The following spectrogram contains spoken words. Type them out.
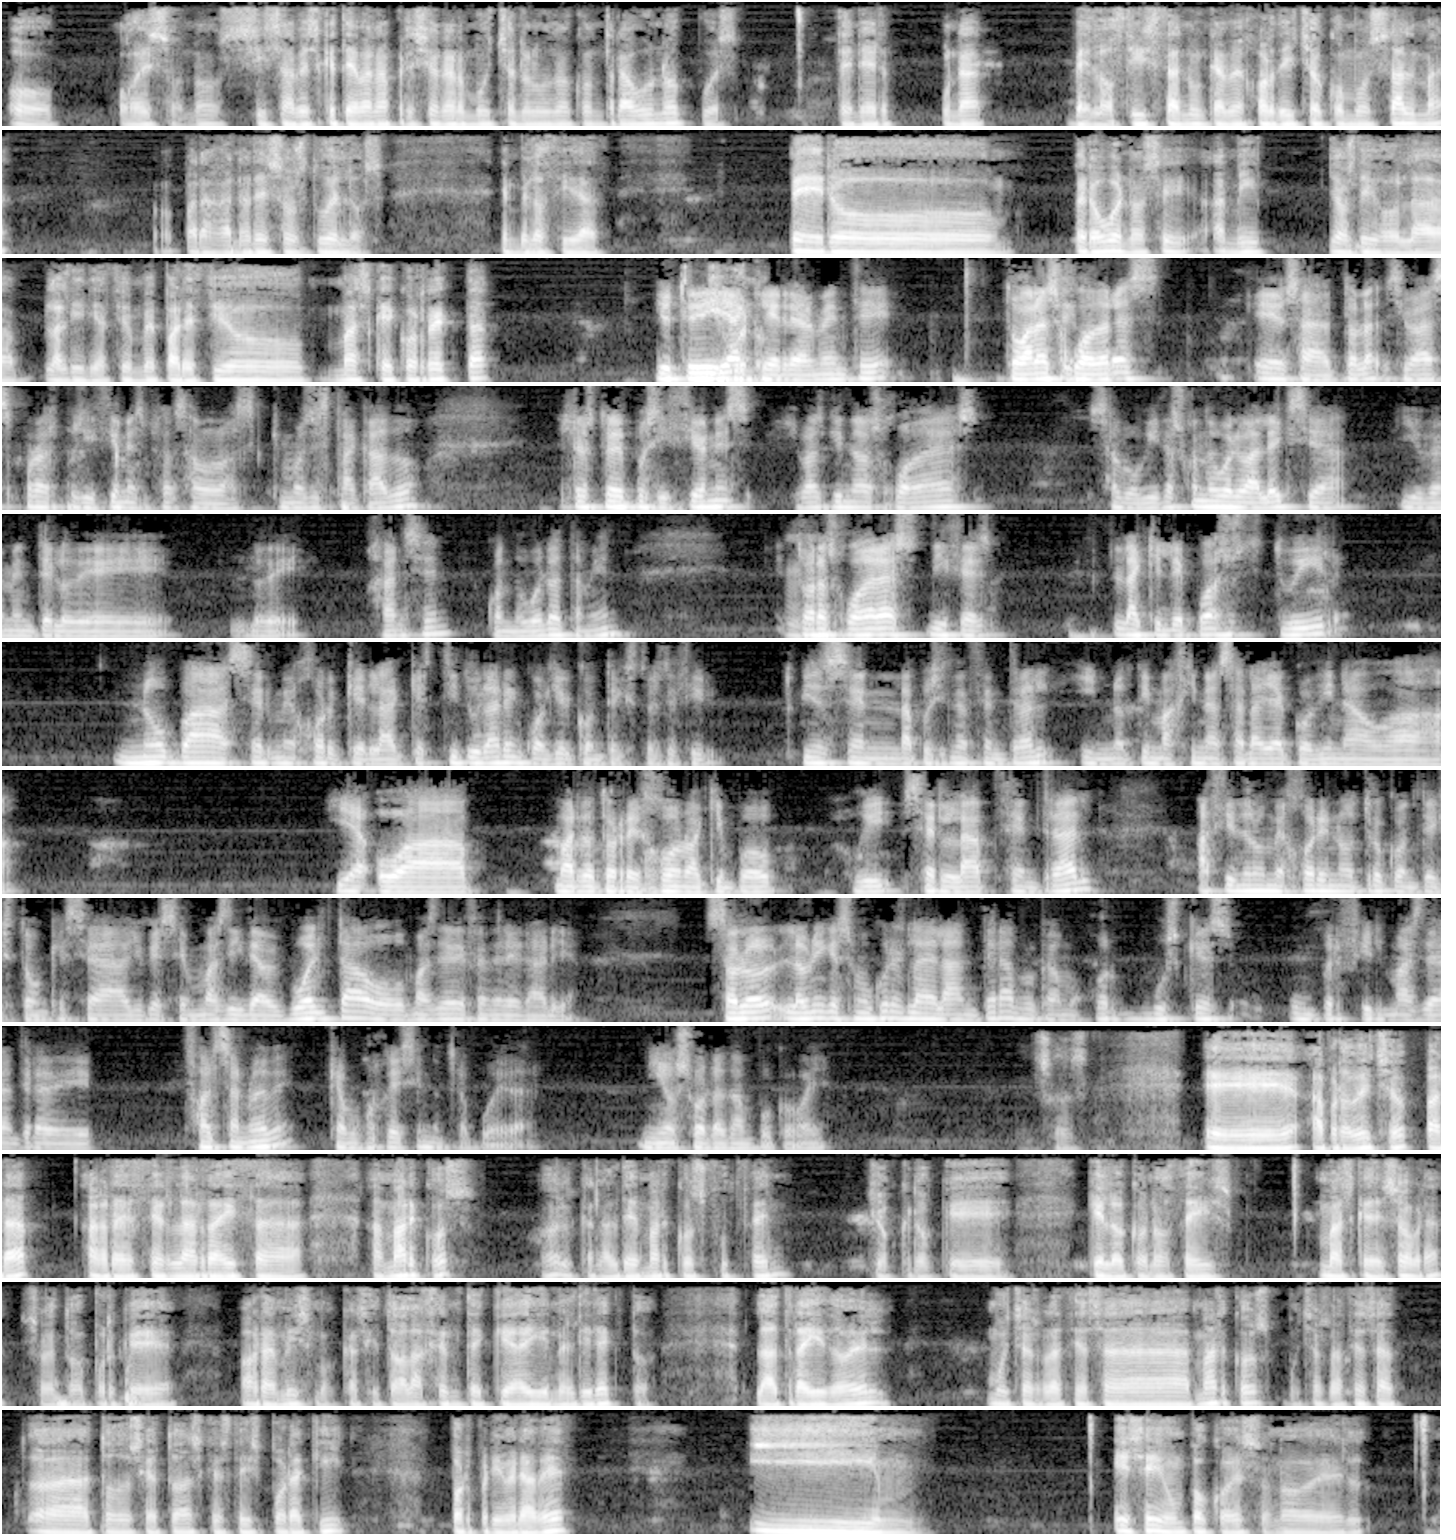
o, o eso, ¿no? Si sabes que te van a presionar mucho en el uno contra uno, pues tener una velocista, nunca mejor dicho, como Salma, ¿no? para ganar esos duelos en velocidad. Pero, pero bueno, sí, a mí, ya os digo, la, la alineación me pareció más que correcta. Yo te diría bueno. que realmente todas las Sí. jugadoras, eh, o sea, todas las- si vas por las posiciones, pues, salvo las que hemos destacado, el resto de posiciones y vas viendo las jugadas, salvo quizás cuando vuelva Alexia y obviamente lo de lo de Hansen, cuando vuelva también, todas las jugadoras dices, la que le pueda sustituir no va a ser mejor que la que es titular en cualquier contexto. Es decir, tú piensas en la posición central y no te imaginas a Laia Codina o a, o a Marta Torrejón o a quien pueda ser la central haciéndolo mejor en otro contexto, aunque sea, yo que sé, más de ida y vuelta o más de defender el área. Solo la única que se me ocurre es la delantera, porque a lo mejor busques un perfil más delantera de falsa 9, que a lo mejor Casey no te la puede dar. Ni Osola tampoco, vaya. Eh, aprovecho para agradecer la raíz a, Marcos, el canal de Marcos Fudfen. Yo creo que, que lo conocéis más que de sobra, sobre todo porque ahora mismo casi toda la gente que hay en el directo la ha traído él. Muchas gracias a Marcos, muchas gracias a, todos y a todas que estéis por aquí por primera vez. Y, y sí, un poco eso, ¿no?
